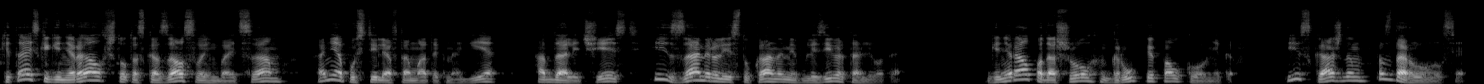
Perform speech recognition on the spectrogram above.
Китайский генерал что-то сказал своим бойцам, они опустили автоматы к ноге, отдали честь и замерли истуканами вблизи вертолета. Генерал подошел к группе полковников и с каждым поздоровался,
